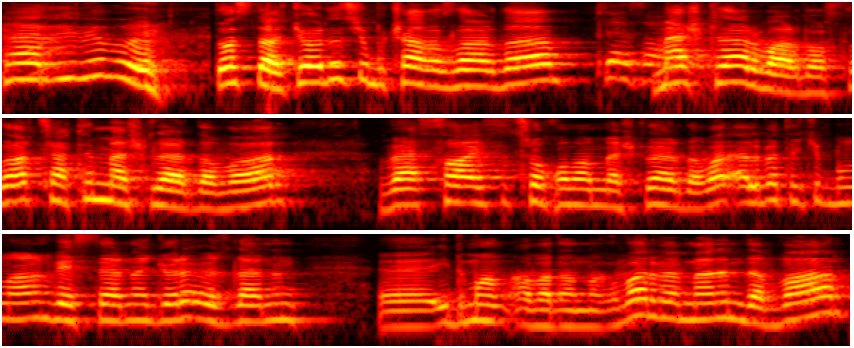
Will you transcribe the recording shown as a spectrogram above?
Təribi bu. Dostlar, gördünüz ki, bu kağızlarda Cəza. məşqlər var dostlar. Çətin məşqlər də var və sayısı çox olan məşqlər də var. Əlbəttə ki, bunların vestlərinə görə özlərinin e, idman avadanlığı var və mənim də var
